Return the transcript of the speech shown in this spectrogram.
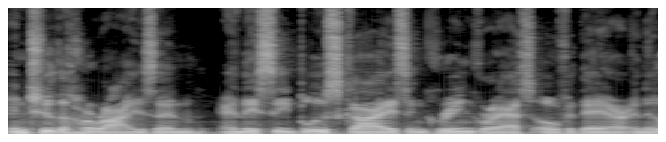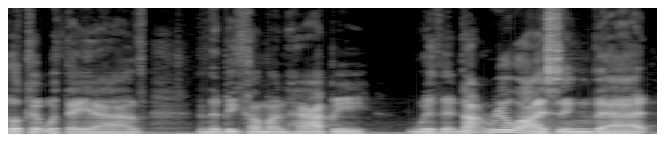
into the horizon and they see blue skies and green grass over there and they look at what they have and they become unhappy with it, not realizing that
